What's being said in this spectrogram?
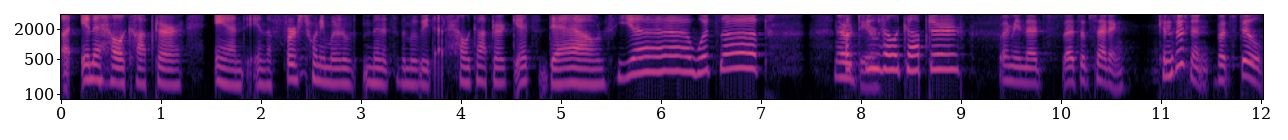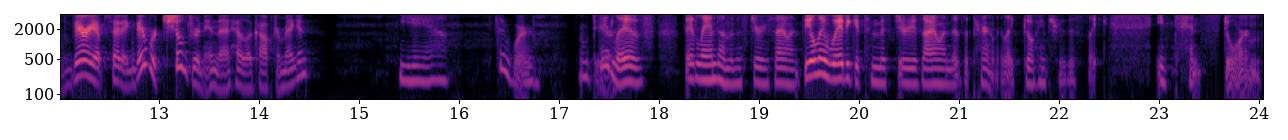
uh, in a helicopter. And in the first 20 min- minutes of the movie, that helicopter gets down. Yeah, what's up? Oh Fuck dear. you, helicopter. I mean, that's that's upsetting. Consistent, but still very upsetting. There were children in that helicopter, Megan. Yeah, there were. Oh dear. They live. They land on the mysterious island. The only way to get to the mysterious island is apparently like going through this like intense storm.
